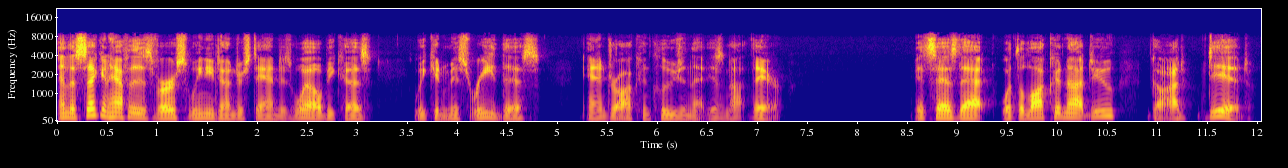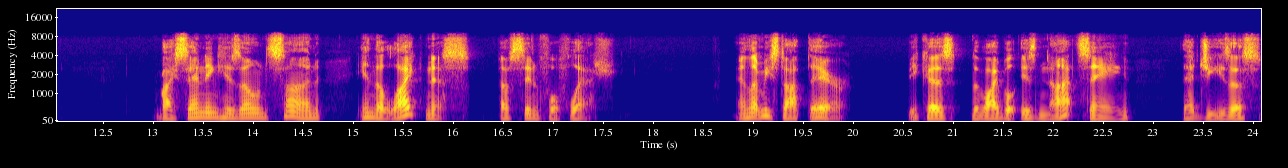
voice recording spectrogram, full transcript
And the second half of this verse we need to understand as well because we can misread this and draw a conclusion that is not there. It says that what the law could not do, God did by sending his own Son in the likeness of sinful flesh. And let me stop there because the Bible is not saying that Jesus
